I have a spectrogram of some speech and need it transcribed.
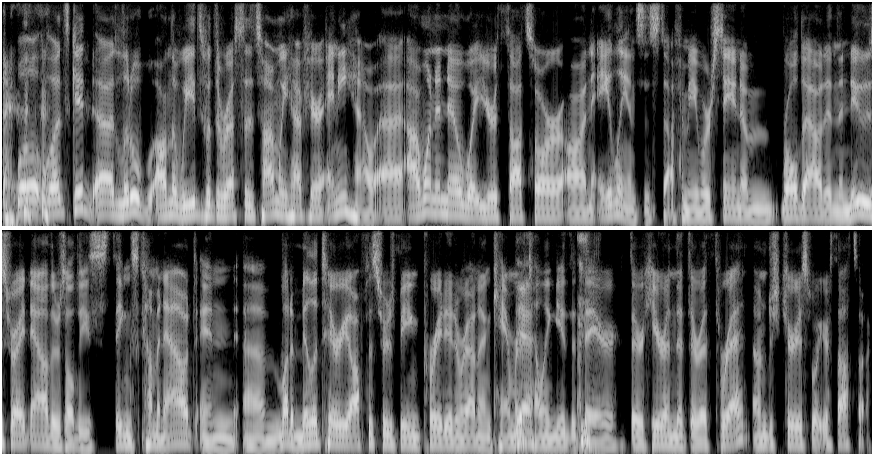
well, let's get a little on the weeds with the rest of the time we have here. Anyhow, uh, I want to know what your thoughts are on aliens and stuff. I mean, we're seeing them rolled out in the news right now. There's all these things coming out, and um, a lot of military officers being paraded around on camera yeah. telling you that they're they're hearing that they're a threat. I'm just curious what your thoughts are.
